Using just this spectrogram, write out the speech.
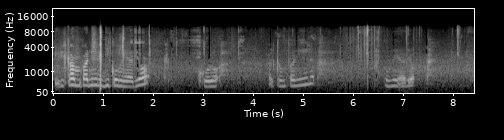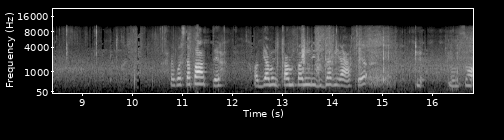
il campanile di Comerio. Eccolo. Al campanile. Comerio. Da questa parte abbiamo il campanile di Gavirate che non so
